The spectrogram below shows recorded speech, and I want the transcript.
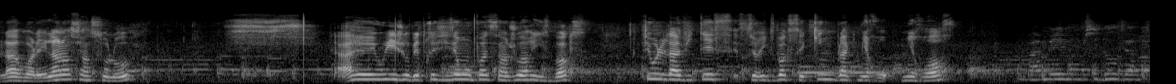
Là, voilà, il a lancé un solo. Ah oui, j'ai oublié de préciser, mon pote, c'est un joueur Xbox. Si vous l'invitez sur Xbox, c'est King Black Mirror. Bah, mais mon pseudo vers, la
